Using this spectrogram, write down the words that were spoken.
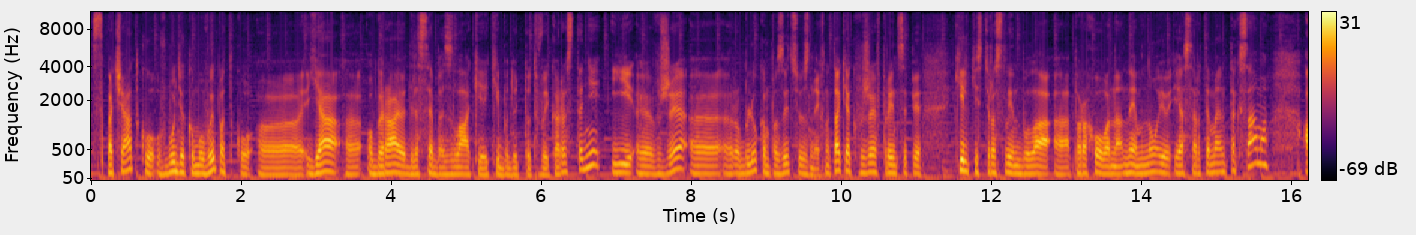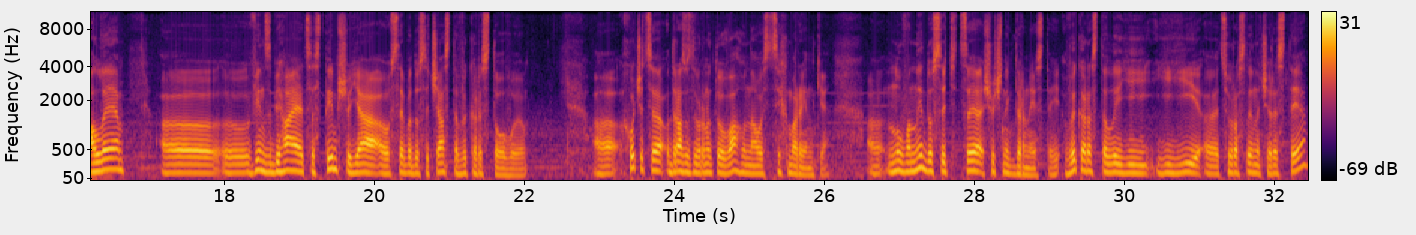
Спочатку, в будь-якому випадку, е, я е, обираю для себе злаки, які будуть тут використані, і е, вже е, роблю композицію з них. Ну так як вже в принципі кількість рослин була е, порахована не мною, і асортимент так само, але е, е, він збігається з тим, що я у себе досить часто використовую. Е, Хочеться одразу звернути увагу на ось ці хмаринки. Ну, вони досить це щучник дернистий. Використали її, її е, цю рослину через те,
